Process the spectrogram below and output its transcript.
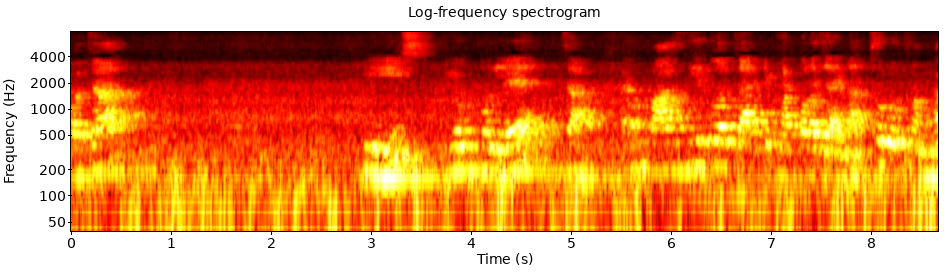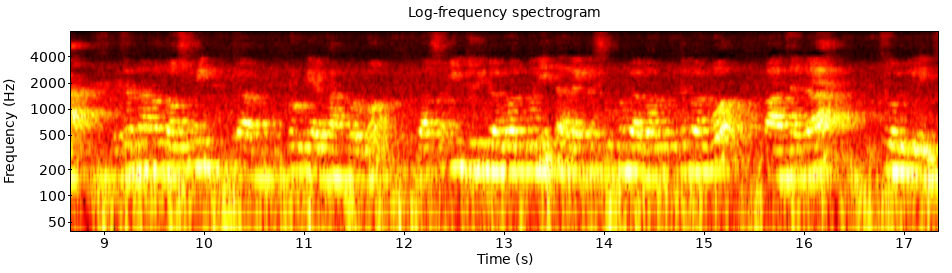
পাঁচা বিশ বিয়োগ করলে চার। এখন পাঁচ দিয়ে তো আর চারকে ভাগ করা যায় না, ছোট সংখ্যা। এজন্য আমরা দশমিক প্রক্রিয়ায় ভাগ করব। দশমিক যদি ব্যবহার করি, তাহলে একটা শূন্য ব্যবহার করতে পারব। পাঁচ হাজার চল্লিশ।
